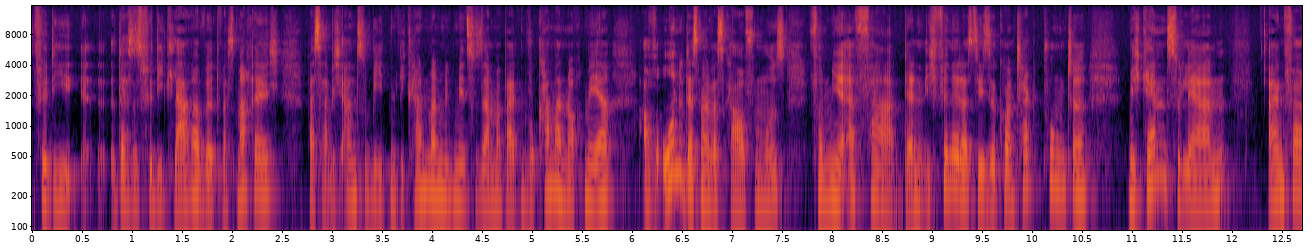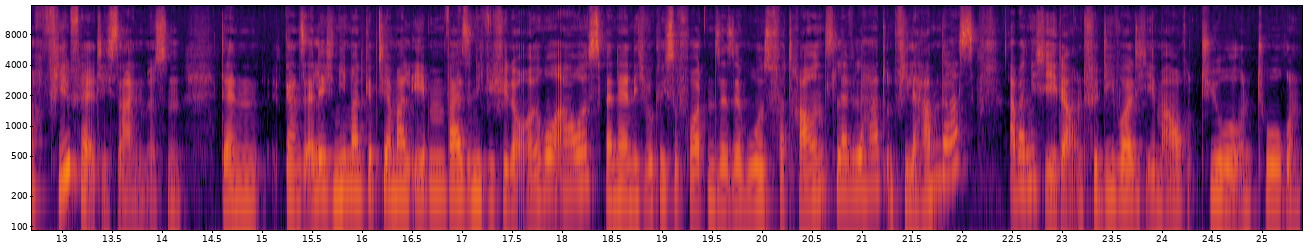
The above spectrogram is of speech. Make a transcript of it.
Für die, dass es für die klarer wird, was mache ich, was habe ich anzubieten, wie kann man mit mir zusammenarbeiten, wo kann man noch mehr, auch ohne dass man was kaufen muss, von mir erfahren. Denn ich finde, dass diese Kontaktpunkte, mich kennenzulernen, einfach vielfältig sein müssen. Denn ganz ehrlich, niemand gibt ja mal eben, weiß ich nicht, wie viele Euro aus, wenn er nicht wirklich sofort ein sehr, sehr hohes Vertrauenslevel hat. Und viele haben das, aber nicht jeder. Und für die wollte ich eben auch Türe und Tore,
